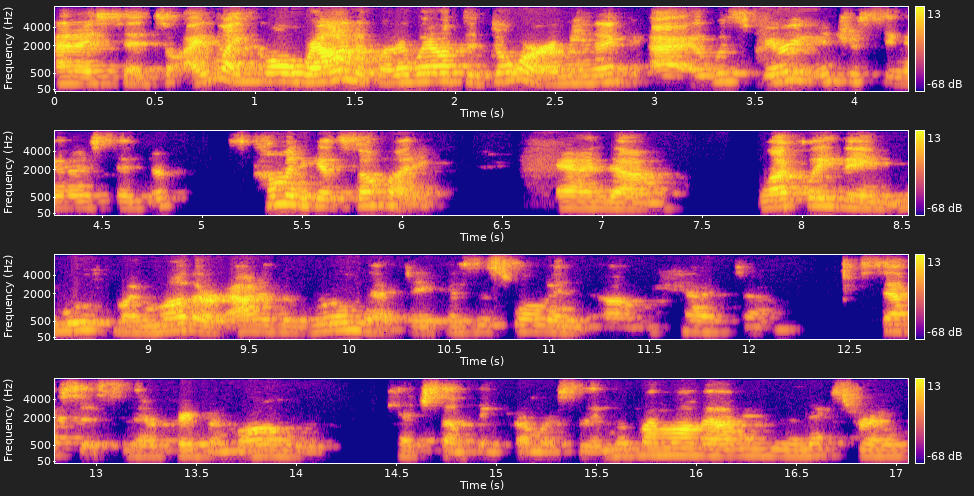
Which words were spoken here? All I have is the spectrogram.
And I said, so I like go around it when I went out the door. I mean, I, I, it was very interesting. And I said, they're coming to get somebody. And um, luckily, they moved my mother out of the room that day because this woman um, had um, sepsis, and they're afraid my mom would catch something from her. So they moved my mom out into the next room,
